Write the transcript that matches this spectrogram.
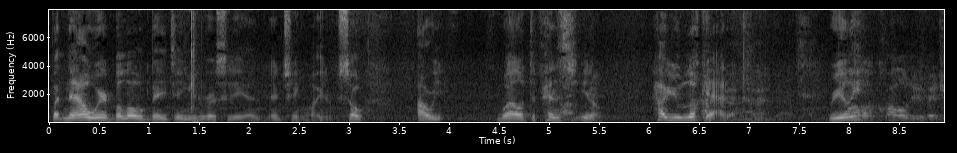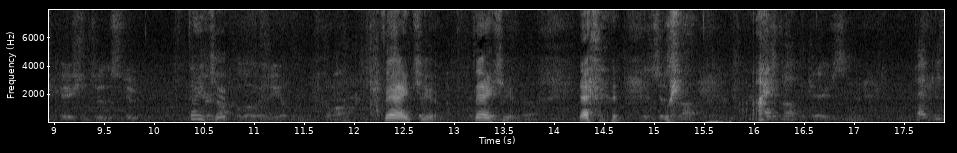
but now we're below Beijing University and, and Tsinghua University. So, are we? Well, it depends. You know, how you look at it. Really? Qual- Quality of education to the student. Thank You're you. not below any of them, come on. Thank you. Thank you. It's just not, I- it's not the case. Peggy?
